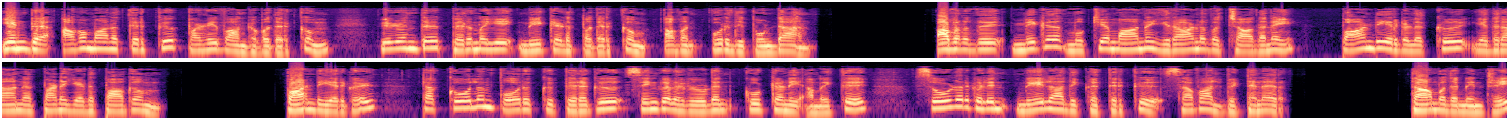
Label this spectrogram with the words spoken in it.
இந்த அவமானத்திற்கு பழிவாங்குவதற்கும் இழந்த பெருமையை மீட்டெடுப்பதற்கும் அவன் உறுதி பூண்டான். அவரது மிக முக்கியமான இராணுவ சாதனை பாண்டியர்களுக்கு எதிரான படையெடுப்பாகும். பாண்டியர்கள் தக்கோலம் போருக்குப் பிறகு சிங்களர்களுடன் கூட்டணி அமைத்து சோழர்களின் மேலாதிக்கத்திற்கு சவால் விட்டனர். தாமதமின்றி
